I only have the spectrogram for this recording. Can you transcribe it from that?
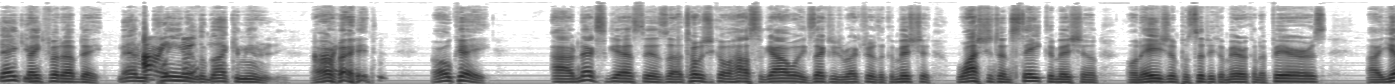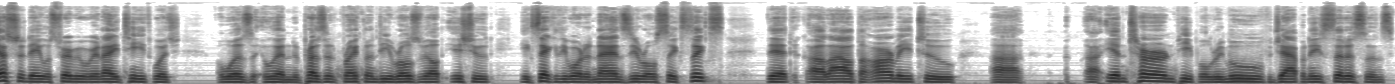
Thank you. Thank you for the update. Madam All right, Queen of the you. Black community. All right. Okay. Our next guest is uh, Toshiko Hasegawa, Executive Director of the Commission, Washington State Commission on Asian Pacific American Affairs. Uh, yesterday was February 19th, which was when President Franklin D. Roosevelt issued Executive Order 9066 that allowed the Army to uh, uh, intern people, remove Japanese citizens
